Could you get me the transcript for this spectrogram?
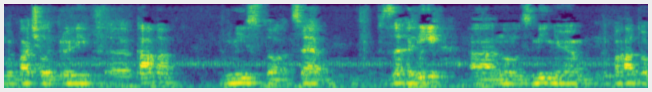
ми бачили приліт е, Каба в місто. Це взагалі е, ну, змінює багато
